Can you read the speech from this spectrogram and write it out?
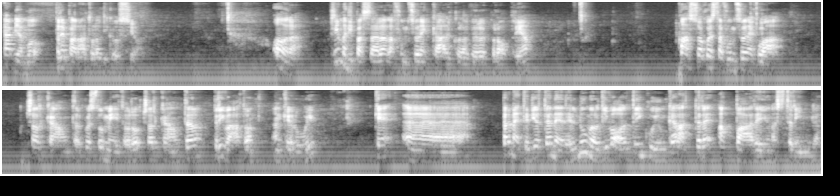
abbiamo preparato la ricorsione. Ora, prima di passare alla funzione calcola vera e propria, passo a questa funzione qua, char counter, questo metodo char counter privato anche lui, che eh, permette di ottenere il numero di volte in cui un carattere appare in una stringa.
